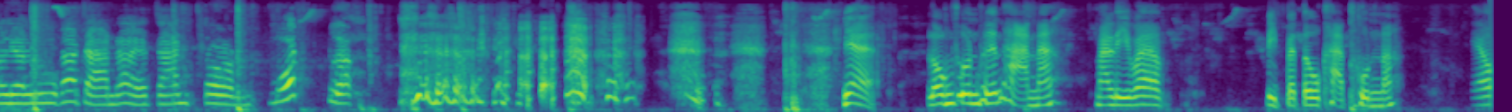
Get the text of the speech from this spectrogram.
มาเรียนรู้กับอาจารย์ได้ อาจารย์ตอนมดเปลือก เนี่ย ลงทุนพื้นฐานนะ มารีว่าปิดประตูขาดทุนนะแล้ว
